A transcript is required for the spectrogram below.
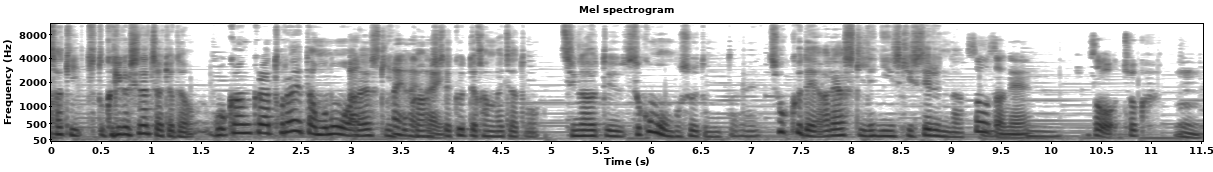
さっきちょっと繰り返しになっちゃうけど、五感から捉えたものをあ荒屋敷に保管していくって考えちゃうと違うという、そこも面白いと思ったね。直で荒屋敷で認識してるんだそうだねんそう、直、うん。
